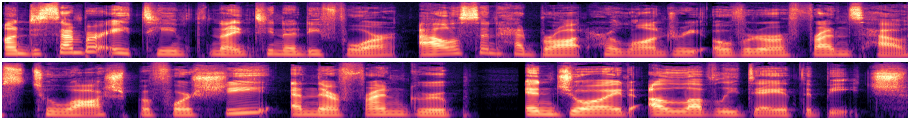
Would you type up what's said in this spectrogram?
On December 18th, 1994, Alison had brought her laundry over to a friend's house to wash before she and their friend group enjoyed a lovely day at the beach.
